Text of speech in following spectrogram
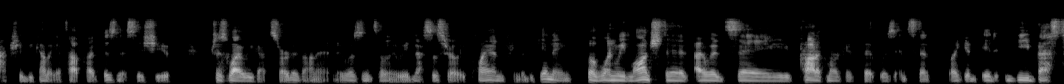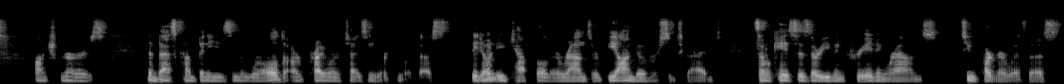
actually becoming a top five business issue which is why we got started on it. It wasn't something we necessarily planned from the beginning. But when we launched it, I would say product market fit was instant. Like it, it the best entrepreneurs, the best companies in the world are prioritizing working with us. They don't need capital. Their rounds are beyond oversubscribed. In some cases, they're even creating rounds to partner with us.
